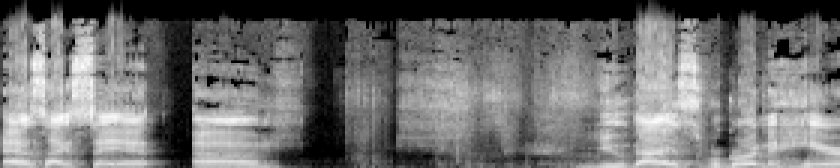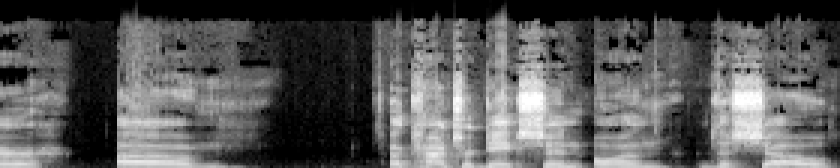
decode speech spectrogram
as I said, um, you guys were going to hear um, a contradiction on the show,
